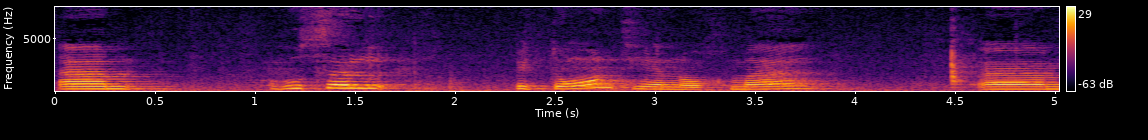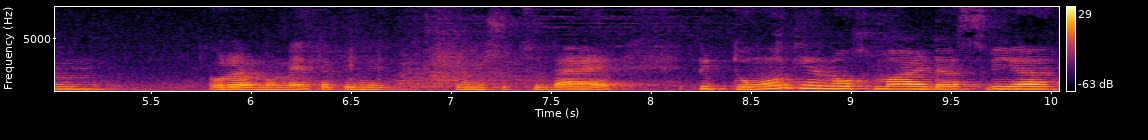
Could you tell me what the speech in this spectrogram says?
Ähm, Husserl betont hier nochmal, ähm, oder Moment, da bin ich, bin ich schon zu weit, betont hier nochmal, dass wir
